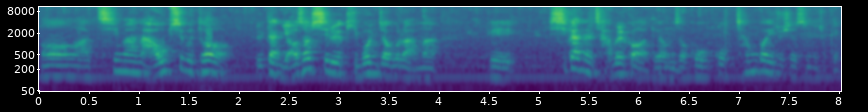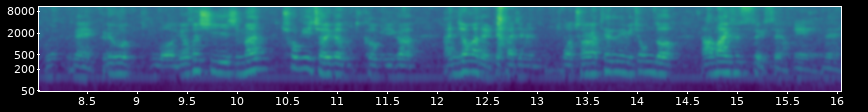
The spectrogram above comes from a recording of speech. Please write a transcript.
어, 아침 한 9시부터 일단 6시를 기본적으로 아마 그 시간을 잡을 것 같아요. 그래서 그거 꼭 참고해 주셨으면 좋겠고요. 네, 그리고 뭐 6시지만 초기 저희가 거기가 안정화될 때까지는 뭐 저나 테드님이 좀 더 남아있을 수도 있어요. 예. 네.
